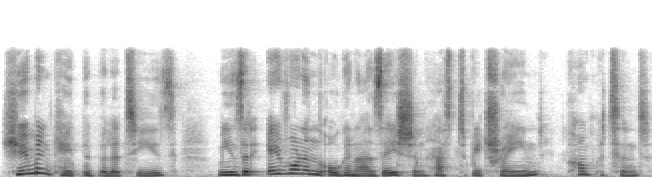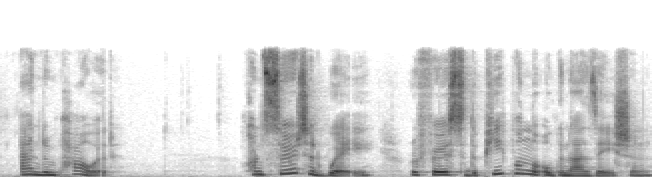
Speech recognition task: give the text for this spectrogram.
Human capabilities means that everyone in the organization has to be trained, competent, and empowered. Concerted way refers to the people in the organization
